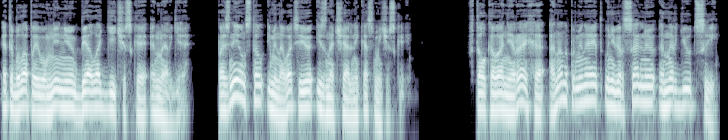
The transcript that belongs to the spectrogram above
Это была, по его мнению, биологическая энергия. Позднее он стал именовать ее изначальной космической. В толковании Райха она напоминает универсальную энергию ЦИ,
